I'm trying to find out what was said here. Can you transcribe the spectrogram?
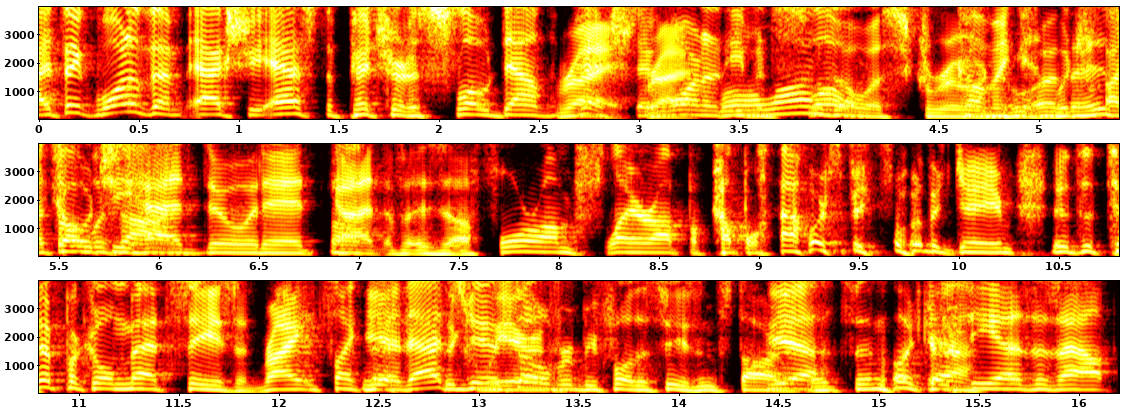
I think one of them actually asked the pitcher to slow down the pitch. They wanted well, even Alonso slower. was screwed. coming in, which His I coach he had doing it But- got a forearm flare up a couple hours before the game. It's a typical Mets season, right? It's like the, Yeah, that's the game's weird. over before the season started. Yeah. It's in like Yeah. Diaz is out.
